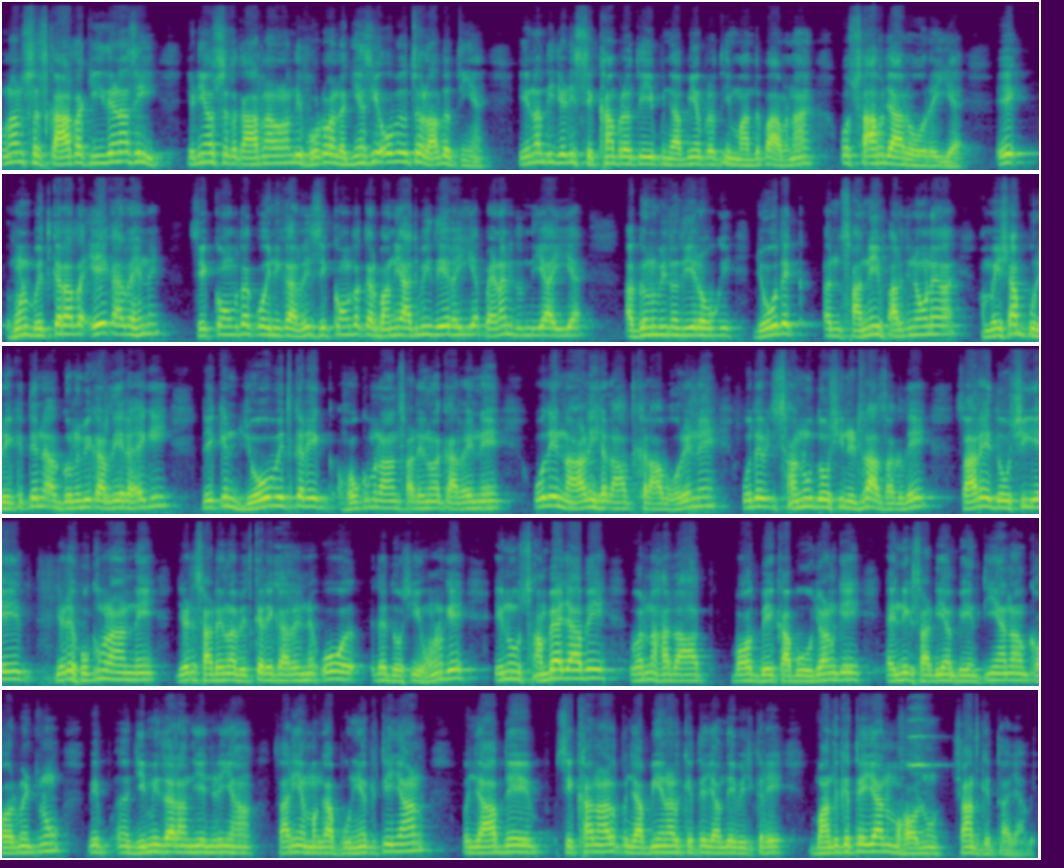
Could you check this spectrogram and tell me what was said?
ਉਹਨਾਂ ਨੂੰ ਸੰਸਕਾਰ ਤਾਂ ਕੀ ਦੇਣਾ ਸੀ? ਜਿਹੜੀਆਂ ਉਹ ਸਤਿਕਾਰ ਨਾਲ ਉਹਨਾਂ ਦੀ ਫੋਟੋਆਂ ਲੱਗੀਆਂ ਸੀ ਉਹ ਵੀ ਉੱਥੋਂ ਲਾ ਦਿੱਤੀਆਂ। ਇਹਨਾਂ ਦੀ ਜਿਹੜੀ ਸਿੱਖਾਂ ਪ੍ਰਤੀ ਪੰਜਾਬੀਆਂ ਪ੍ਰਤੀ ਮੰਦ ਭਾਵਨਾ ਉਹ ਸਾਫ਼ ਜ਼ਾਹਰ ਹੋ ਰਹੀ ਹੈ। ਇਹ ਹੁਣ ਵਿਤਕਰਾ ਤਾਂ ਇਹ ਕਰ ਰਹੇ ਨੇ। ਸਿੱਖ ਕੌਮ ਤਾਂ ਕੋਈ ਨਹੀਂ ਕਰ ਰਹੀ। ਸਿੱਖ ਕੌਮ ਤਾਂ ਕੁਰਬਾਨੀ ਅੱਜ ਵੀ ਦੇ ਰਹੀ ਹੈ ਪਹਿਲਾਂ ਵੀ ਦਿੰਦੀ ਆਈ ਹੈ। ਅੱਗ ਨੂੰ ਵੀ ਦਿੰਦੀ ਰਹੂਗੀ। ਜੋ ਉਹਦੇ ਇਨਸਾਨੀ ਫਰਜ਼ ਨੇ ਉਹਨੇ ਹਮੇਸ਼ਾ ਪੂਰੇ ਕੀਤੇ ਨੇ ਅੱਗ ਨੂੰ ਵੀ ਕਰਦੀ ਰਹੇਗੀ। ਲੇਕਿਨ ਜੋ ਵਿਤਕਰੇ ਹੁਕਮਰਾਨ ਸਾਡੇ ਨਾਲ ਕਰ ਰਹੇ ਨੇ ਉਹਦੇ ਨਾਲ ਹੀ ਹਾਲਾਤ ਖਰਾਬ ਹੋ ਰਹੇ ਨੇ ਉਹਦੇ ਵਿੱਚ ਸਾਨੂੰ ਦੋਸ਼ੀ ਨਹੀਂ ਠਹਿਰਾ ਸਕਦੇ। ਸਾਰੇ ਦੋਸ਼ੀ ਇਹ ਜਿਹੜੇ ਹੁਕਮਰਾਨ ਨੇ ਜਿਹੜੇ ਸਾਡੇ ਨਾਲ ਵਿਤਕਰੇ ਕਰ ਰਹੇ ਨੇ ਉਹ ਇਹਦੇ ਦੋਸ਼ੀ ਹੋਣਗੇ। ਇਹਨੂੰ ਸਾਂਭਿਆ ਜਾਵੇ ਵਰਨਾ ਹਾਲਾਤ ਬਹੁਤ ਬੇਕਾਬੂ ਹੋ ਜਾਣਗੇ। ਇੰਨੀ ਕੁ ਸਾਡੀਆਂ ਬੇਨਤੀਆਂ ਨਾਲ ਗਵਰਨਮੈਂਟ ਨੂੰ ਵੀ ਅ, ਜ਼ਿਮੀਂਦਾਰਾਂ ਦੀਆਂ ਜਿਹੜੀਆਂ ਸਾਰੀਆਂ ਮੰਗਾਂ ਪੂਰੀਆਂ ਕੀਤੀਆਂ ਜਾਣ ਪੰਜਾਬ ਦੇ ਸਿੱਖਾਂ ਨਾਲ ਪੰਜਾਬੀਆਂ ਨਾਲ ਕੀਤੇ ਜਾਂਦੇ ਵਿਤਕਰੇ ਬੰਦ ਕੀਤੇ ਜਾਣ ਮਾਹੌਲ ਨੂੰ ਸ਼ਾਂਤ ਕੀਤਾ ਜਾਵੇ।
